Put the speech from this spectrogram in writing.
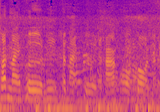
ท่านนายเพอนี่ท่านนายเพอนะคะออกก่อนนะคะ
